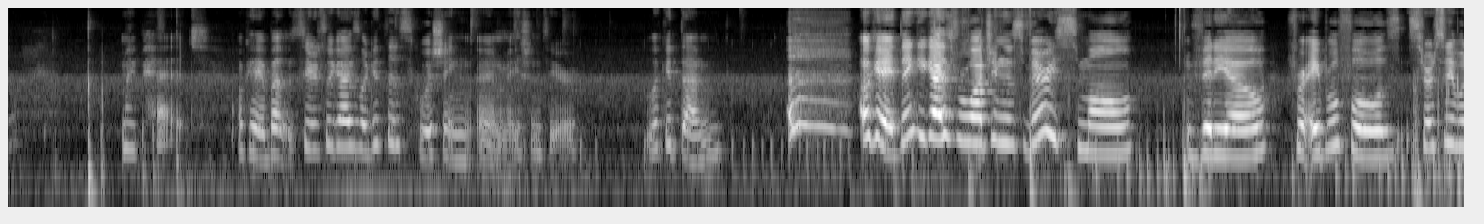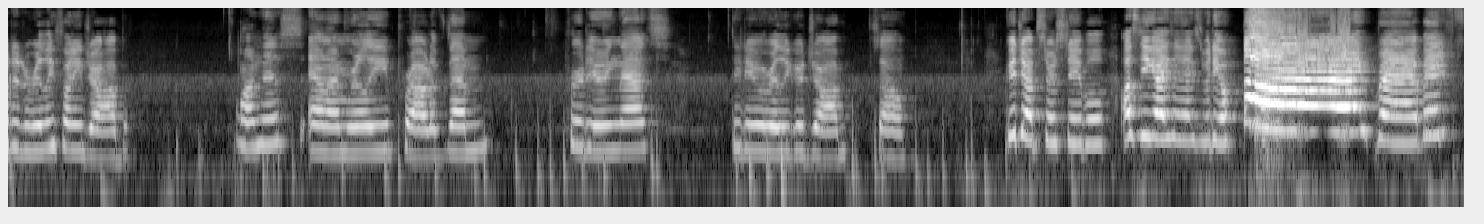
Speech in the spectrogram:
out? My pet. Okay, but seriously, guys, look at the squishing animations here. Look at them. okay, thank you guys for watching this very small video for April Fools. Star Stable did a really funny job on this, and I'm really proud of them for doing that. They do a really good job. So, good job, Star Stable. I'll see you guys in the next video. Bye, rabbits.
